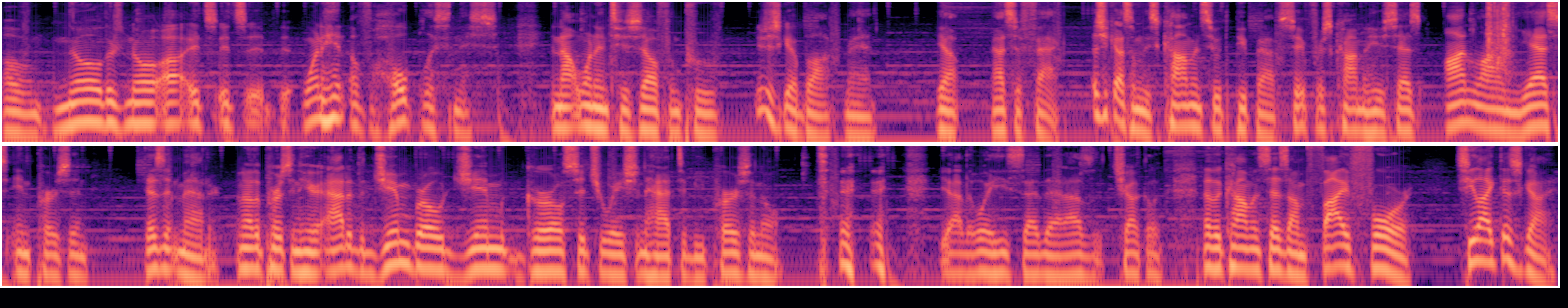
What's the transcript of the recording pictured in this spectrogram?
of no, there's no. Uh, it's it's uh, one hint of hopelessness and not wanting to self improve. You just get blocked, man. Yep, that's a fact. Let's check out some of these comments. See what the people have. Say first comment here says online, yes, in person. Doesn't matter. Another person here added the gym bro, gym girl situation had to be personal. yeah, the way he said that, I was chuckling. Another comment says, I'm 5'4. See, like this guy.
